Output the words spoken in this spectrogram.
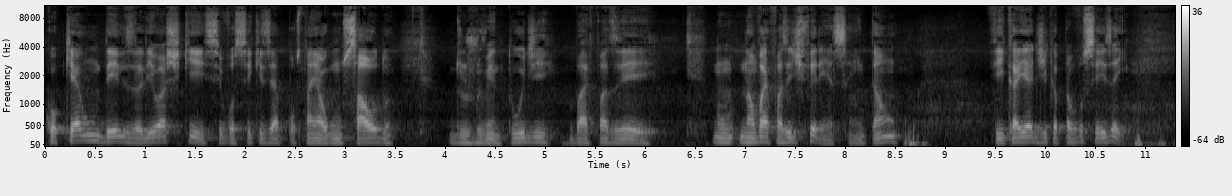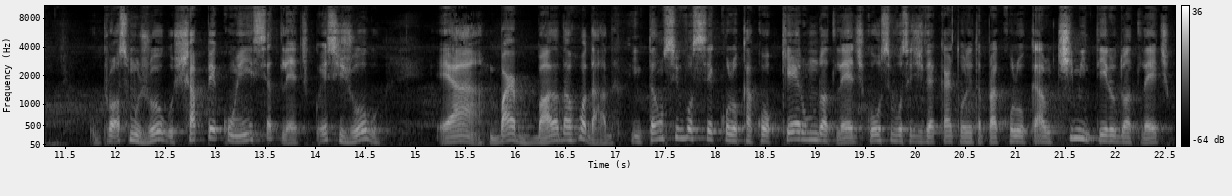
Qualquer um deles ali, eu acho que se você quiser apostar em algum saldo do Juventude vai fazer não, não vai fazer diferença. Então, fica aí a dica para vocês aí. O próximo jogo, Chapecoense Atlético. Esse jogo é a barbada da rodada. Então, se você colocar qualquer um do Atlético, ou se você tiver cartoleta para colocar o time inteiro do Atlético,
